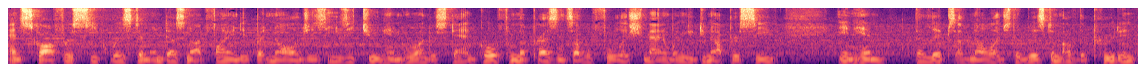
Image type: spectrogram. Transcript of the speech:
And scoffers seek wisdom and does not find it, but knowledge is easy to him who understand. Go from the presence of a foolish man when you do not perceive in him the lips of knowledge. The wisdom of the prudent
